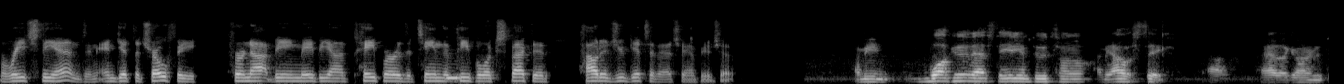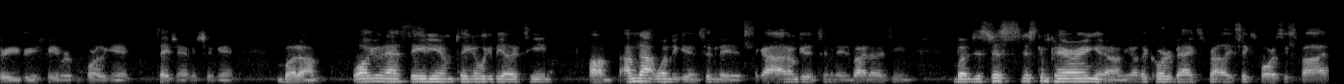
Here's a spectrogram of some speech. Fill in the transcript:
reach the end and, and get the trophy for not being maybe on paper the team that mm-hmm. people expected? How did you get to that championship? I mean, walking into that stadium through the tunnel, I mean, I was sick. Um, I had like 103 degree fever before the game, state championship game. But um, walking in that stadium, taking a look at the other team, um, I'm not one to get intimidated. Like I, don't get intimidated by another team. But just just just comparing, you know, you know, the quarterback's probably six four, six five,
